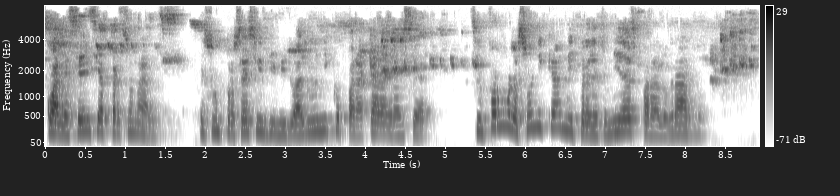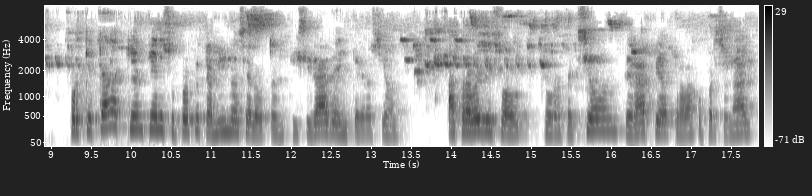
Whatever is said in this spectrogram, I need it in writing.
Cual esencia personal es un proceso individual y único para cada gran ser, sin fórmulas únicas ni predefinidas para lograrlo porque cada quien tiene su propio camino hacia la autenticidad e integración, a través de su autorreflexión, terapia, trabajo personal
